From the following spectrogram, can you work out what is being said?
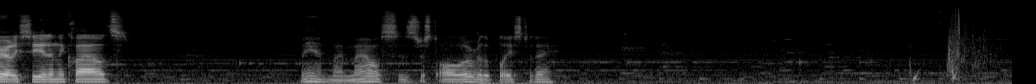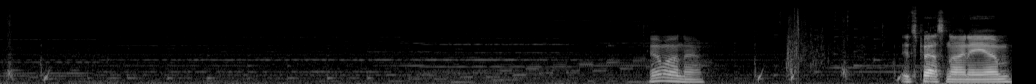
Barely see it in the clouds. Man, my mouse is just all over the place today. Come on now. It's past 9 a.m.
